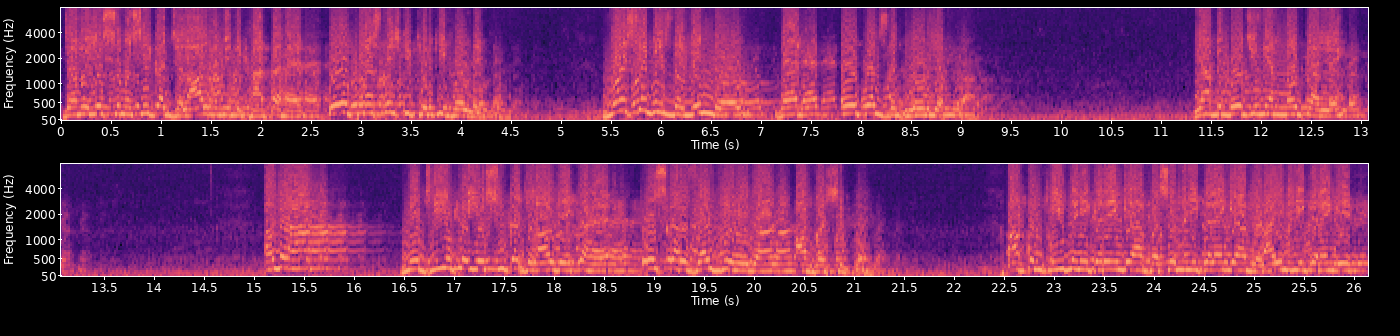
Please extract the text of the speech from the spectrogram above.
جب یسو مسیح کا جلال ہمیں دکھاتا ہے، تو وہ پرستش کی کھڑکی کھول دیتا ہے۔ Worship is the window that opens the glory of God یہاں پہ دو چیزیں ہم نوٹ کر لیں۔ اگر آپ نے جیو پہ یسو کا جلال دیکھا ہے، تو اس کا رزلٹ یہ ہوگا، آپ ورشپ کریں۔ گے آپ تنقید نہیں کریں گے، آپ اثر نہیں کریں گے، آپ لڑائی نہیں کریں گے،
